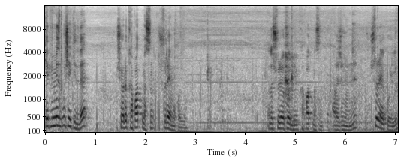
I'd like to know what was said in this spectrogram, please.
Kepimiz bu şekilde. Şöyle kapatmasın. Şuraya mı koyayım? Ya da şuraya koymayayım. Kapatmasın aracın önünü. Şuraya koyayım.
